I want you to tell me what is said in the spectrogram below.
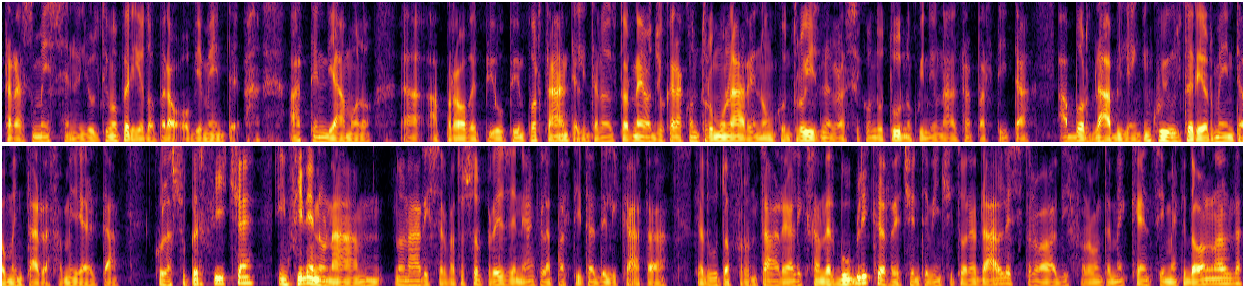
trasmesse nell'ultimo periodo, però ovviamente attendiamolo uh, a prove più, più, importanti. All'interno del torneo giocherà contro Munare, non contro Isner al secondo turno, quindi un'altra partita abbordabile in cui ulteriormente aumentare la familiarità con la superficie. Infine non ha, non ha, riservato sorprese neanche la partita delicata che ha dovuto affrontare Alexander Bublik, il recente vincitore ad Halle, si trovava di fronte a Mackenzie McDonald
